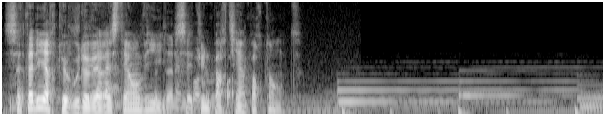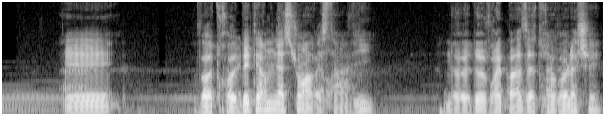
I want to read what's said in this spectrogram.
C'est-à-dire que vous devez rester en vie, c'est une partie importante. Votre détermination à rester en vie ne devrait pas être relâchée,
